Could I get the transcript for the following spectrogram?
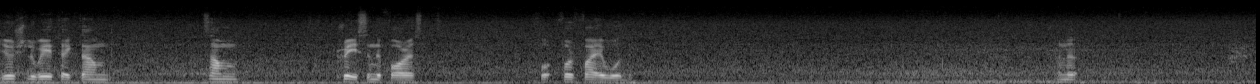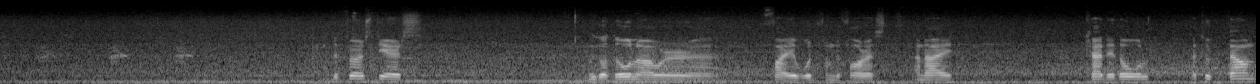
usually we take down some trees in the forest for, for firewood and the, the first years we got all our uh, firewood from the forest and I cut it all. I took it down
